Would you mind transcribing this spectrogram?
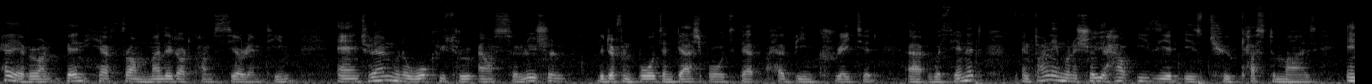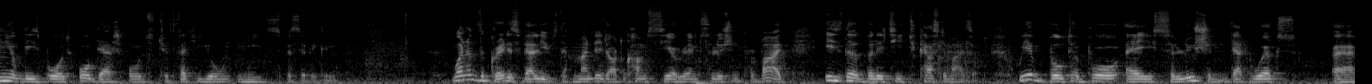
Hey everyone, Ben here from Monday.com CRM team and today I'm going to walk you through our solution, the different boards and dashboards that have been created uh, within it and finally I'm going to show you how easy it is to customize any of these boards or dashboards to fit your needs specifically. One of the greatest values that Monday.com CRM solution provides is the ability to customize it. We have built a, a solution that works uh,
